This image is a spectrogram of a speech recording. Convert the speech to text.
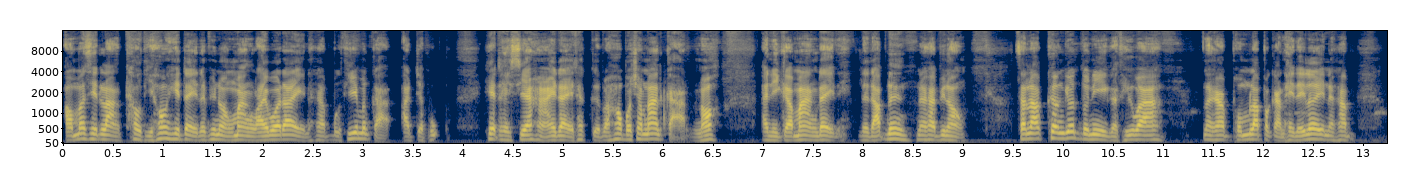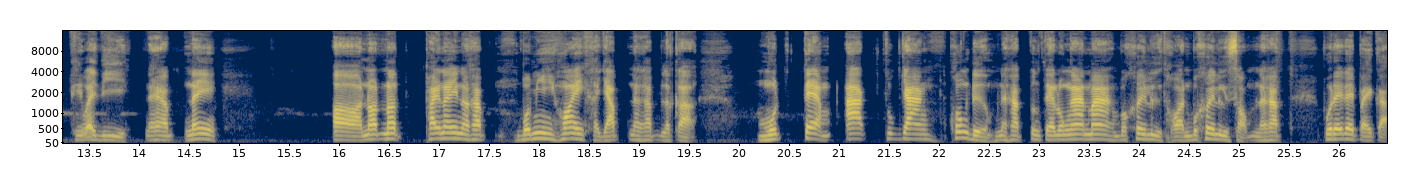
เอามาเสร็จล่างเท่าที่เขาเฮ็ดได้แล้วพี่น้องมั่งหลายบ่ได้นะครับ บางทีมันก็อาจจะพุเฮ็ดให้เสียหายได้ ถ้าเกิดว่าเขาบ่ชำนาญการเนาะ อันนี้ก็มั่งได้ระดับหนึ่งนะครับ พี่น้องสำหรับเครื่องยนต์ตัวนี้ก็ถือว่านะครับ ผมรับประกันให้ได้เลยนะครับ ถือว่าดีนะครับ ในเอ่อน็อตน็อต ภายในนะครับบ่มีห้อยขยับนะครับ แล้วก็มุดแต้มอาร์คทุกอย่างคงเดิมนะครับตั้งแต่โรงงานมาบ่เคยรื้อถอนบ่เคยรื้อซ่อมนะครับ ผู้ใดได้ไปก็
